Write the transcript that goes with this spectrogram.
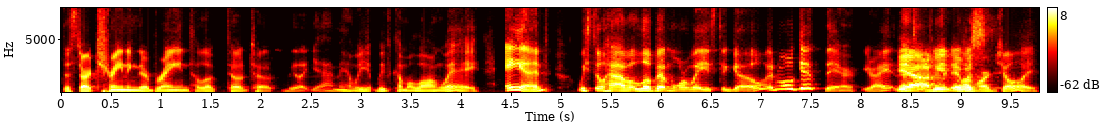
to start training their brain to look to, to be like, yeah, man, we, we've come a long way. And we still have a little bit more ways to go and we'll get there. Right. That's yeah. I mean, it was more joy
